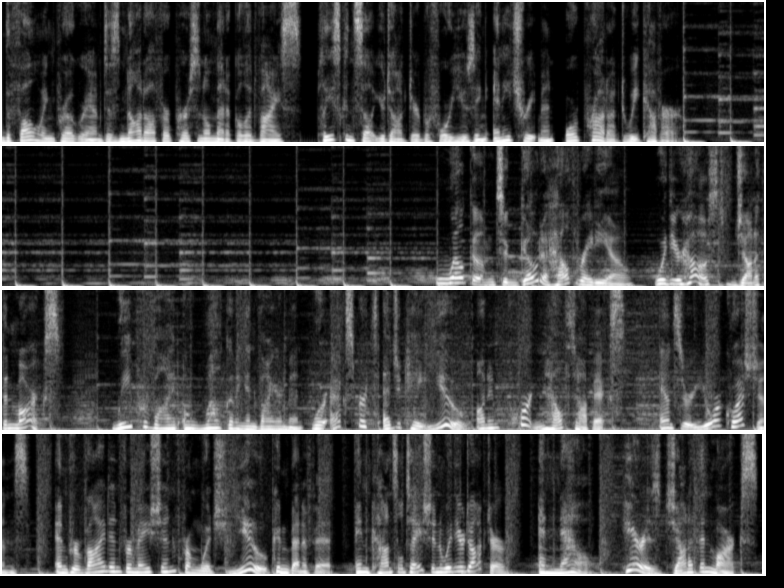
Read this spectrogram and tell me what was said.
The following program does not offer personal medical advice. Please consult your doctor before using any treatment or product we cover. Welcome to Go to Health Radio with your host, Jonathan Marks. We provide a welcoming environment where experts educate you on important health topics, answer your questions, and provide information from which you can benefit in consultation with your doctor. And now, here is Jonathan Marks.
